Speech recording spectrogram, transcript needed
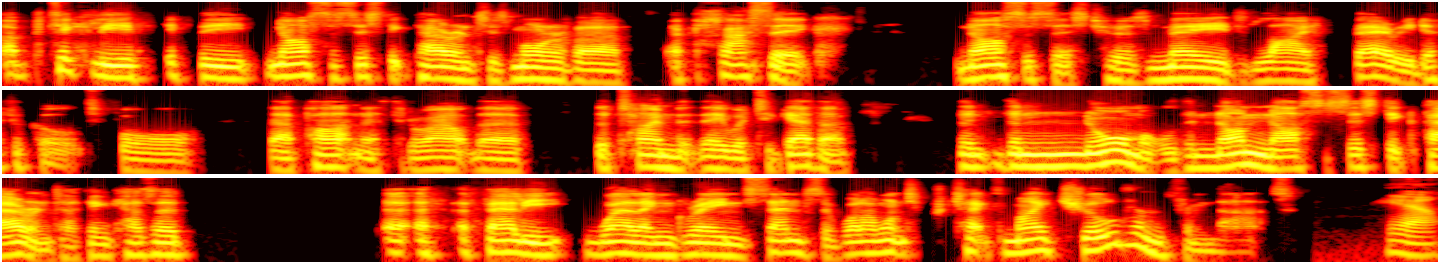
Uh, particularly if, if the narcissistic parent is more of a, a classic narcissist who has made life very difficult for their partner throughout the, the time that they were together. The, the normal, the non narcissistic parent, I think, has a, a, a fairly well ingrained sense of, well, I want to protect my children from that. Yeah.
